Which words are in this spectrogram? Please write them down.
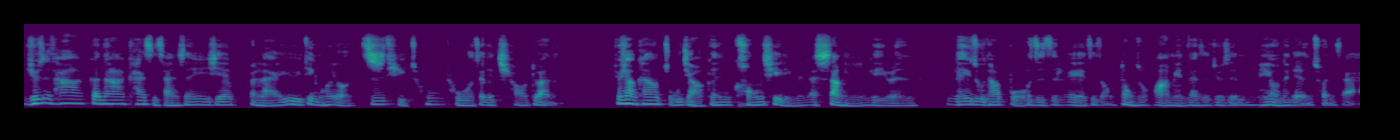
也就是他跟他开始产生一些本来预定会有肢体冲突这个桥段了，就像看到主角跟空气里面在上演一个有人勒住他脖子之类的这种动作画面，但是就是没有那个人存在，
